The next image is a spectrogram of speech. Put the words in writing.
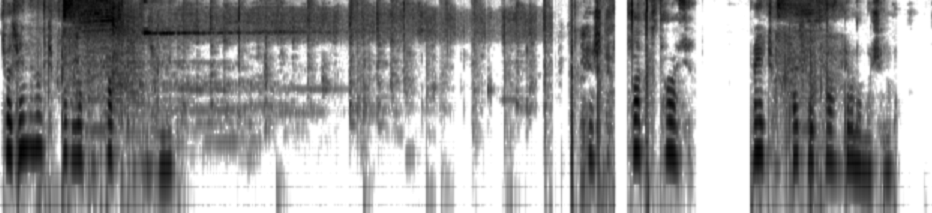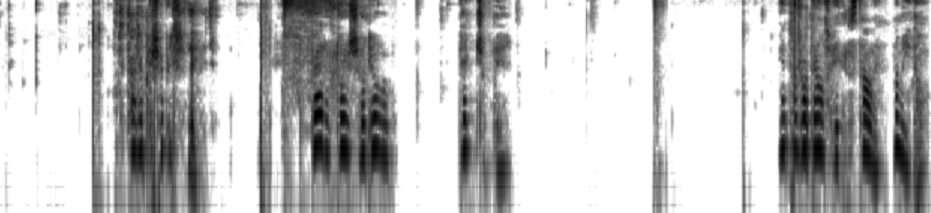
Чого звільнено, тепер я портка потрібно звільнити. Блін, що так багато сталося. Ну нічого, далі оця дивна машинка. Деталі більше більше дають. Тепер той, любив кетчупи. Він теж отримав свої кристали, ну мені дав.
